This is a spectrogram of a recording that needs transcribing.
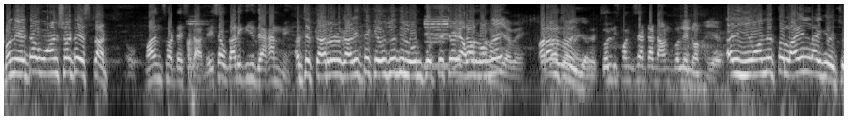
মানে এটা ওয়ান শটে স্টার্ট ওয়ান শটে স্টার্ট এইসব গাড়ি কিছু দেখার নেই। আচ্ছা তেরোর গাড়িতে কেউ যদি লোন করতে চায় আমার লোন হয়ে যাবে। আরামসে হয়ে যাবে। চল্লিশ পঞ্চাশ হাজার টাকা ডাউন করলে লোন হয়ে যাবে। আর ইওয়ানের তো লাইন লাগিয়েছে।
